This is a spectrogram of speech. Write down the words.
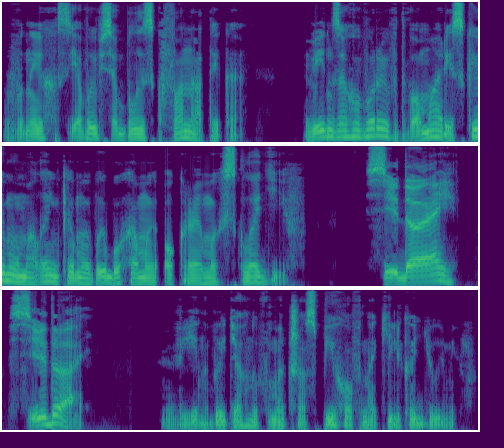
в них з'явився блиск фанатика. Він заговорив двома різкими маленькими вибухами окремих складів. Сідай, сідай. Він витягнув меча з піхов на кілька дюймів.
